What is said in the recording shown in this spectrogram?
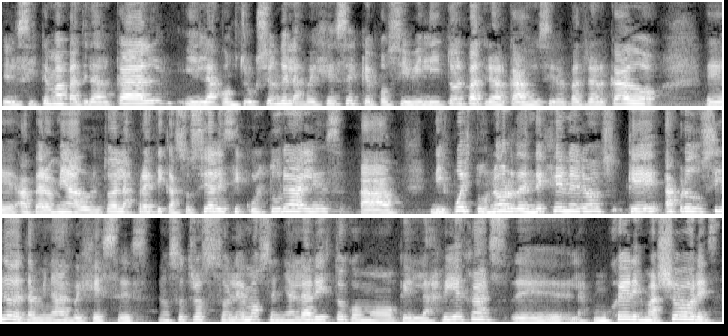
el sistema patriarcal y la construcción de las vejeces que posibilitó el patriarcado. Es decir, el patriarcado eh, ha permeado en todas las prácticas sociales y culturales, ha dispuesto un orden de géneros que ha producido determinadas vejeces. Nosotros solemos señalar esto como que las viejas, eh, las mujeres mayores,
